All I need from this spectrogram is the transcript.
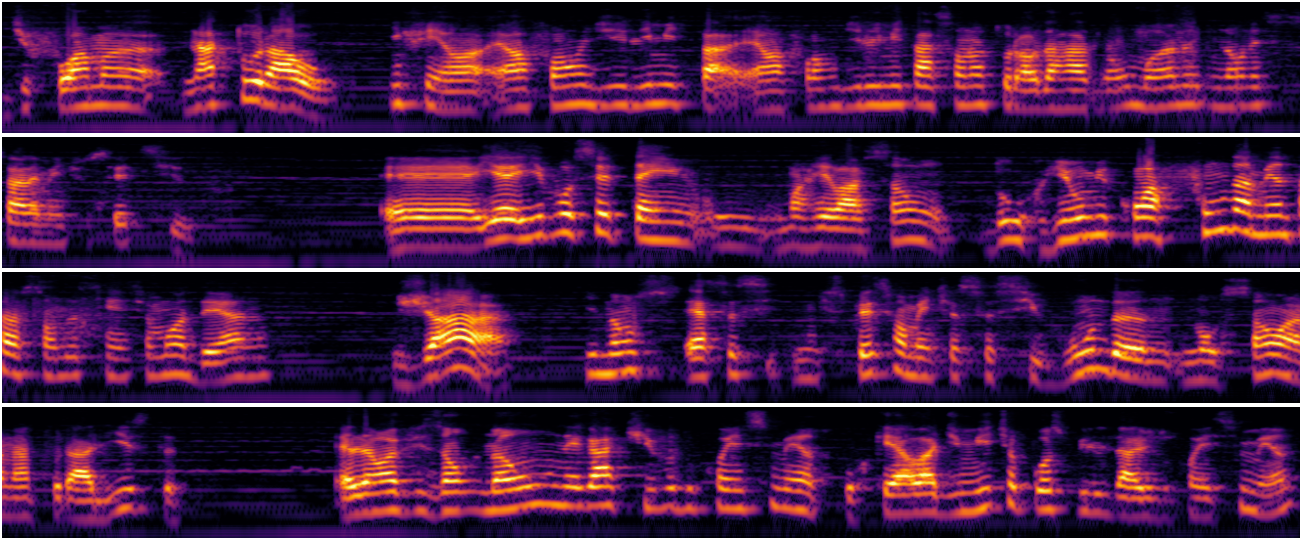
de forma natural. Enfim, é uma, é uma forma de limitar, é uma forma de limitação natural da razão humana e não necessariamente o ceticismo. É, e aí você tem uma relação do Hume com a fundamentação da ciência moderna, já que não essa especialmente essa segunda noção a naturalista, ela é uma visão não negativa do conhecimento, porque ela admite a possibilidade do conhecimento,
